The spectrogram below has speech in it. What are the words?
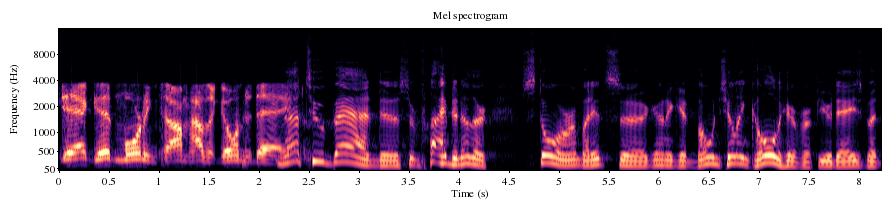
Yeah, good morning, Tom. How's it going today? Not too bad. Uh, survived another storm, but it's uh, going to get bone chilling cold here for a few days. But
